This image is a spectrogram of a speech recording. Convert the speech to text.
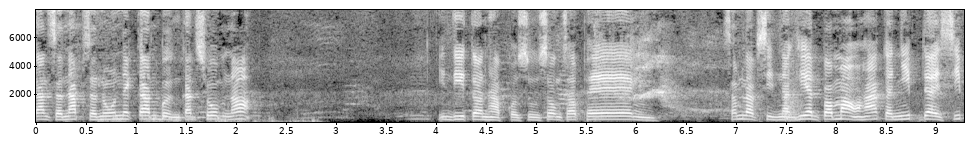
การสนับสนุนในการเบิ่งการชมเนาะยินดีตอนรับเข้าสู่ช่องสาแพง สำหรับสินนักเรียนป้าเมาฮะกันยิบได้สิบ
